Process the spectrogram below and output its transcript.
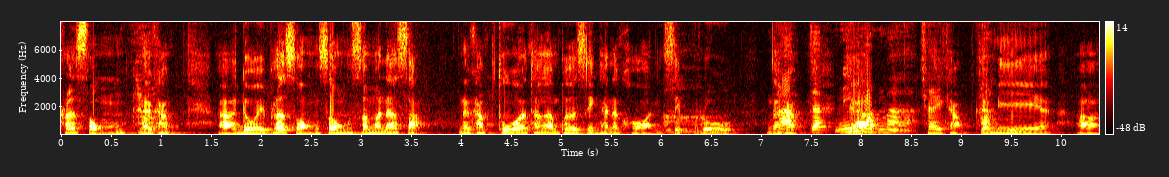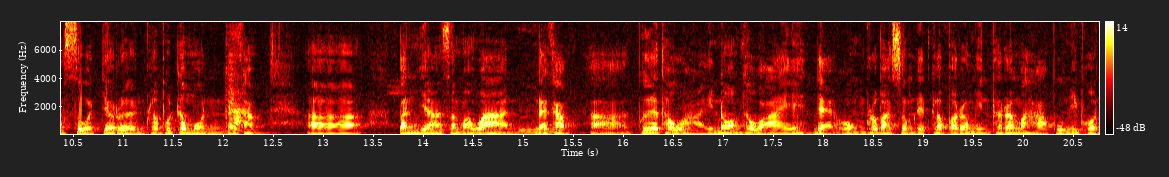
พระสงฆ์ค่ะนะครับอ่าโดยพระสงฆ์ทรงสมณศักดิ์นะครับทั่วทั้งอำเภอสิงหนคร 10 รูปนะครับจะนิมนต์มาใช่ครับค่ะจะมีอ่าสวดเจริญพระพุทธมนต์ค่ะนะครับอ่าปัญญาสมวานอืมนะครับอ่าเพื่อถวายน้อมถวายแด่องค์พระบาทสมเด็จพระปรมินทรมหาภูมิพล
